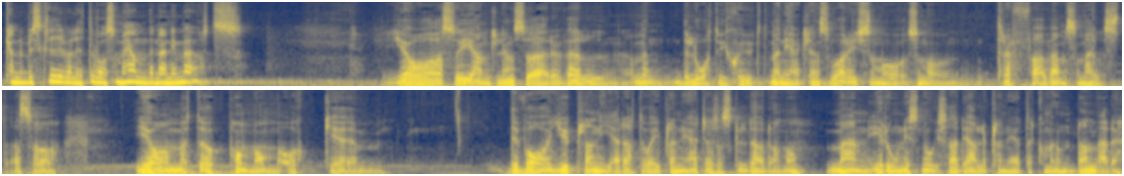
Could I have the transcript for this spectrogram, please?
Kan du beskriva lite vad som händer när ni möts? Ja, alltså egentligen så är det väl, ja, men det låter ju sjukt, men egentligen så var det ju som att, som att träffa vem som helst. Alltså, jag mötte upp honom och eh, det var ju planerat. Det var ju planerat att jag skulle döda honom. Men ironiskt nog så hade jag aldrig planerat att komma undan med det.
